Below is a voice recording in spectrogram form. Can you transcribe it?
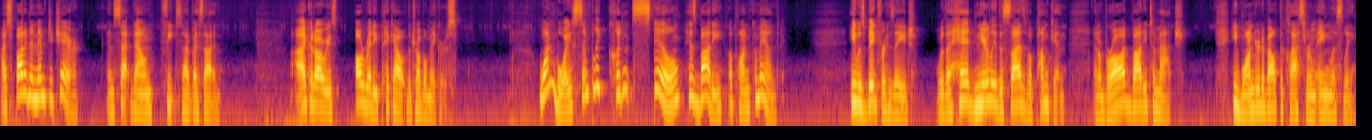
I spotted an empty chair and sat down, feet side by side. I could always already pick out the troublemakers. One boy simply couldn't still his body upon command. He was big for his age, with a head nearly the size of a pumpkin and a broad body to match. He wandered about the classroom aimlessly.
